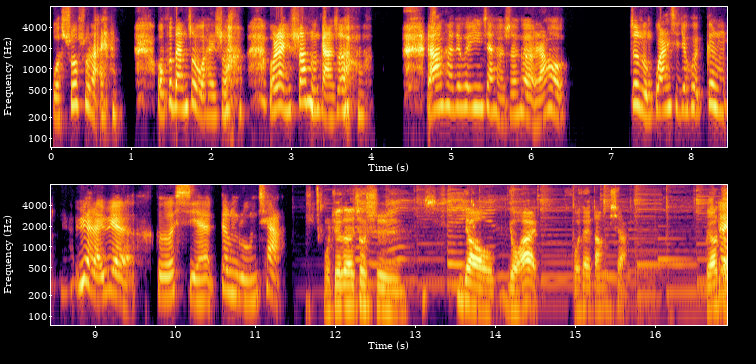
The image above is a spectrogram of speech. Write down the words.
我说出来，我不单做，我还说，我让你双重感受，然后他就会印象很深刻，然后这种关系就会更越来越和谐，更融洽。我觉得就是要有爱，活在当下，不要等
